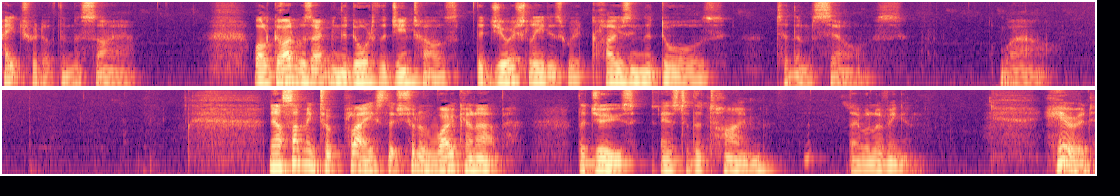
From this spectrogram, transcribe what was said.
hatred of the Messiah. While God was opening the door to the Gentiles, the Jewish leaders were closing the doors to themselves. Wow. Now, something took place that should have woken up the Jews as to the time they were living in. Herod,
